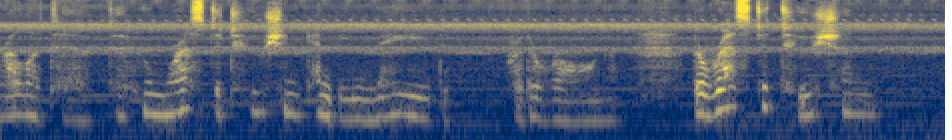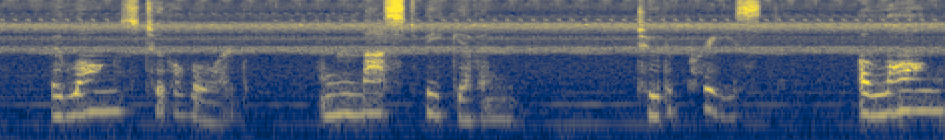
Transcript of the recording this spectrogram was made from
relative to whom restitution can be made for the wrong, the restitution belongs to the Lord and must be given to the priest along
